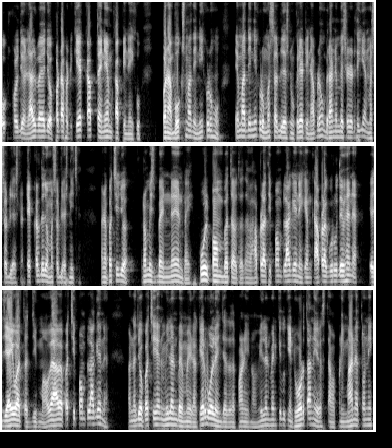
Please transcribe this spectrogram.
બોક્સ ખોલી દો લાલભાઈ જો ફટાફટ કેક કાપતા ને એમ કાપી નાખ્યું. પણ આ બોક્સમાંથી નીકળું હું, એમાંથી નીકળું મસલ બ્લેસનું ક્રેટીન આપણે હું બ્રાન્ડ એમ્બેસેડર થઈ ગયા મસલ બ્લેસના ટેક કરી દેજો મસલ બ્લેસ નીચે. અને પછી જો રમેશભાઈ નયનભાઈ ફૂલ પંપ બતાવતા હતા. આપણાથી પંપ લાગે નહીં, કેમ કે આપણા ગુરુદેવ હે ને, એ જે આવ્યા હતા જીમમાં હવે આવે પછી પંપ લાગે ને. અને જો પછી હે ને મિલનભાઈ મળ્યા કેરબો લઈને જતા હતા પાણીનો. મિલનભાઈ કીધું કે ઢોળતા નહીં રસ્તામાં, પણ માને તો નહીં.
